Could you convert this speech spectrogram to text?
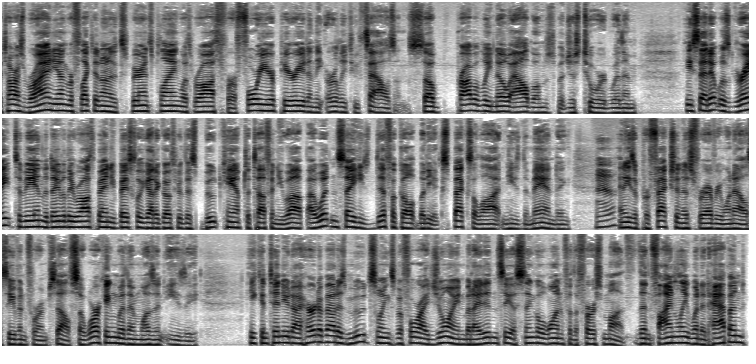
Guitarist Brian Young reflected on his experience playing with Roth for a four year period in the early 2000s. So, probably no albums, but just toured with him. He said it was great to be in the David Lee Roth band. You basically got to go through this boot camp to toughen you up. I wouldn't say he's difficult, but he expects a lot and he's demanding. Yeah. And he's a perfectionist for everyone else, even for himself. So working with him wasn't easy. He continued, I heard about his mood swings before I joined, but I didn't see a single one for the first month. Then finally, when it happened,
